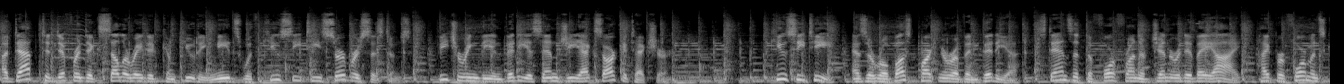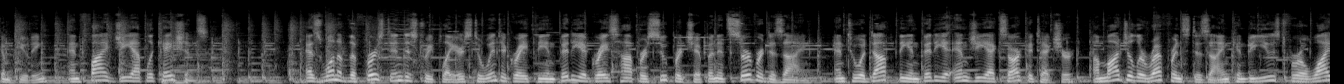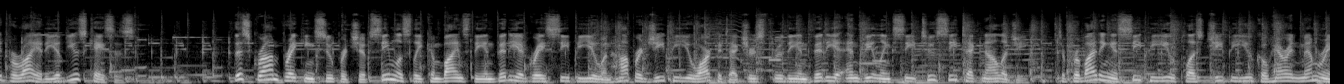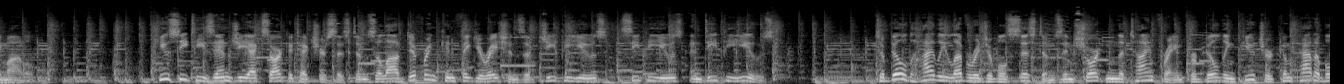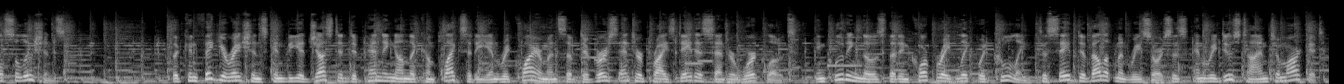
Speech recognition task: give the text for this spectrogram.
Adapt to different accelerated computing needs with QCT server systems, featuring the NVIDIA's MGX architecture. QCT, as a robust partner of NVIDIA, stands at the forefront of generative AI, high performance computing, and 5G applications. As one of the first industry players to integrate the NVIDIA Grace Hopper superchip in its server design, and to adopt the NVIDIA MGX architecture, a modular reference design can be used for a wide variety of use cases. This groundbreaking superchip seamlessly combines the NVIDIA Grace CPU and Hopper GPU architectures through the NVIDIA NVLink C2C technology, to providing a CPU plus GPU coherent memory model. QCT's MGX architecture systems allow different configurations of GPUs, CPUs, and DPUs to build highly leverageable systems and shorten the timeframe for building future compatible solutions. The configurations can be adjusted depending on the complexity and requirements of diverse enterprise data center workloads, including those that incorporate liquid cooling to save development resources and reduce time to market.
